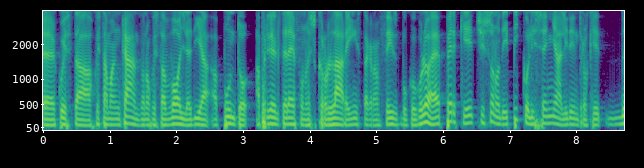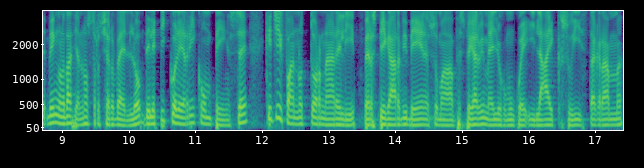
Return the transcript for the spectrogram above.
eh, questa, questa, mancanza, no? questa voglia di appunto aprire il telefono e scrollare Instagram, Facebook o quello è, perché ci sono dei piccoli segnali dentro che vengono dati al nostro cervello, delle piccole ricompense che ci fanno tornare lì. Per spiegarvi bene, insomma, per spiegarvi meglio comunque i like su Instagram,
